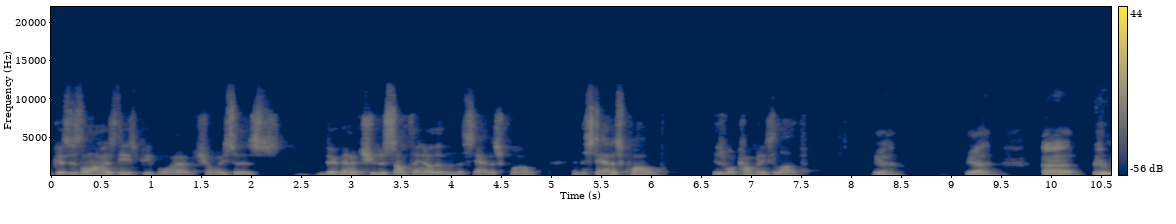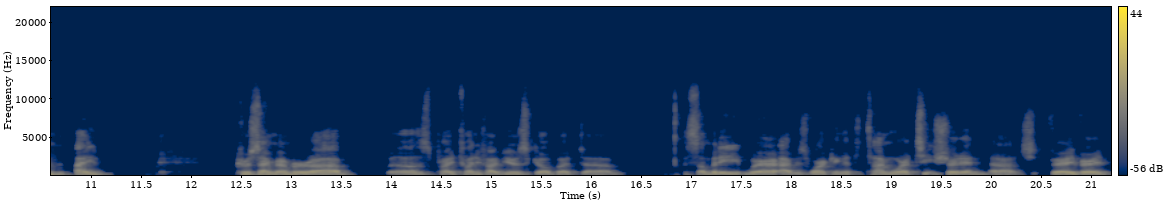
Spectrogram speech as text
because as long as these people have choices, they're going to choose something other than the status quo. And the status quo is what companies love. Yeah. Yeah. Uh, I, Chris, I remember uh, oh, it was probably 25 years ago, but uh, somebody where I was working at the time wore a T-shirt, and uh, very, very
